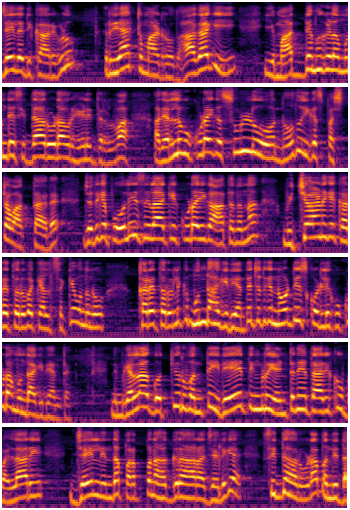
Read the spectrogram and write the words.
ಜೈಲಧಿಕಾರಿಗಳು ರಿಯಾಕ್ಟ್ ಮಾಡಿರೋದು. ಹಾಗಾಗಿ ಈ ಮಾಧ್ಯಮಗಳ ಮುಂದೆ ಸಿದ್ಧಾರೂಢ ಅವರು ಹೇಳಿದ್ದರಲ್ವಾ ಅದೆಲ್ಲವೂ ಕೂಡ ಈಗ ಸುಳ್ಳು ಅನ್ನೋದು ಈಗ ಸ್ಪಷ್ಟವಾಗ್ತಾ ಇದೆ. ಜೊತೆಗೆ ಪೊಲೀಸ್ ಇಲಾಖೆ ಕೂಡ ಈಗ ಆತನನ್ನು ವಿಚಾರಣೆಗೆ ಕರೆತರುವ ಕೆಲಸಕ್ಕೆ ಒಂದು ಕರೆತರಲಿಕ್ಕೆ ಮುಂದಾಗಿದೆಯಂತೆ. ಜೊತೆಗೆ ನೋಟಿಸ್ ಕೊಡಲಿಕ್ಕೂ ಕೂಡ ಮುಂದಾಗಿದೆಯಂತೆ. ನಿಮಗೆಲ್ಲ ಗೊತ್ತಿರುವಂತೆ ಇದೇ ತಿಂಗಳು ಎಂಟನೇ ತಾರೀಕು ಬಳ್ಳಾರಿ ಜೈಲಿನಿಂದ ಪರಪ್ಪನ ಅಗ್ರಹಾರ ಜೈಲಿಗೆ ಸಿದ್ಧಾರೂಢ ಬಂದಿದ್ದ.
